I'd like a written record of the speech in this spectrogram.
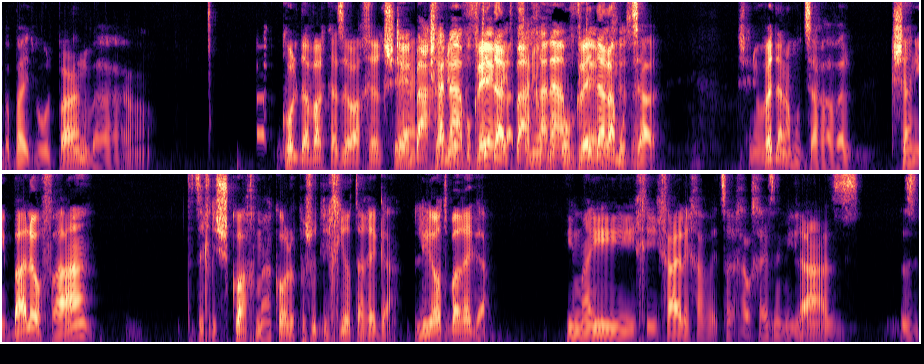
בבית באולפן, ב... כל דבר כזה או אחר, ש... כן, בהכנה עובד המוקדמת, על- בהכנה עובד המוקדמת על לזה. המוצר. כשאני עובד על המוצר, אבל כשאני בא להופעה, אתה צריך לשכוח מהכל ופשוט לחיות הרגע, להיות ברגע. אם ההיא חייכה אליך וצרכה לך איזה מילה, אז, אז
